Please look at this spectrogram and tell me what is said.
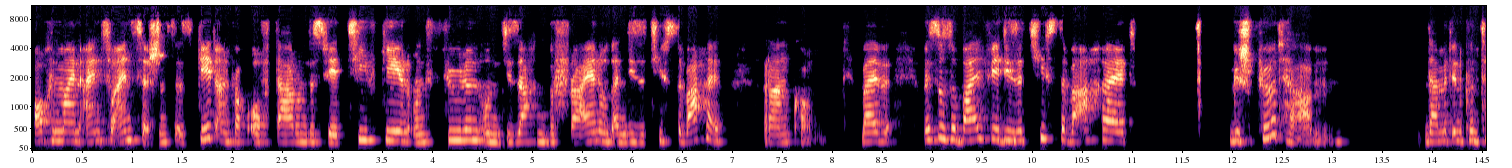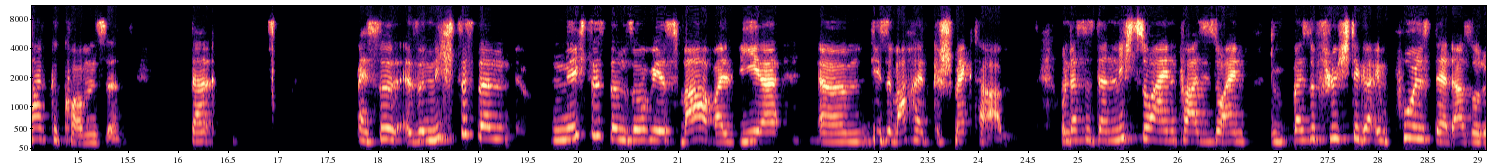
auch in meinen 1 zu 1 Sessions. Es geht einfach oft darum, dass wir tief gehen und fühlen und die Sachen befreien und an diese tiefste Wahrheit rankommen. Weil, weißt du, sobald wir diese tiefste Wahrheit gespürt haben, damit in Kontakt gekommen sind, dann, weißt du, also nichts ist dann, nichts ist dann so, wie es war, weil wir ähm, diese Wahrheit geschmeckt haben. Und das ist dann nicht so ein quasi so ein, weißt du, flüchtiger Impuls, der da so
